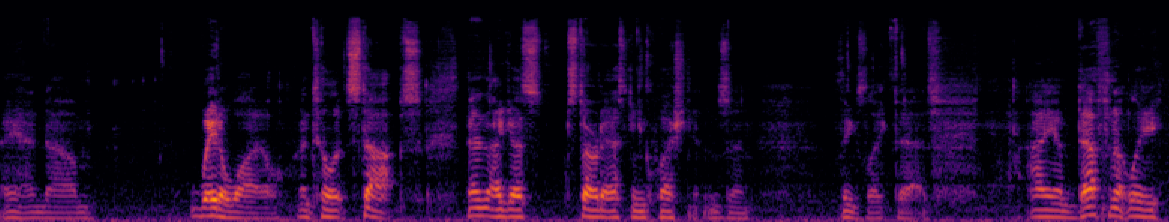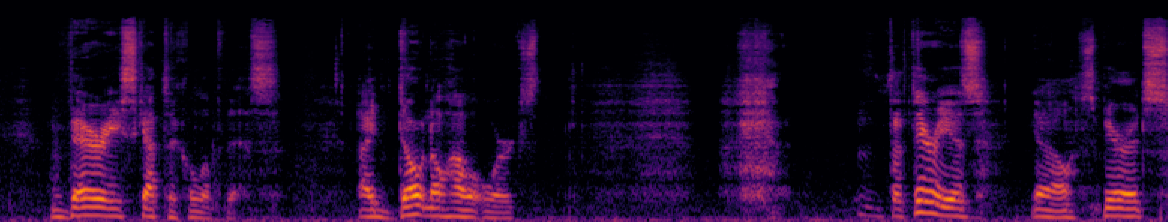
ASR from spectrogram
and um, wait a while until it stops. Then I guess start asking questions and things like that. I am definitely very skeptical of this. I don't know how it works. The theory is, you know, spirits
